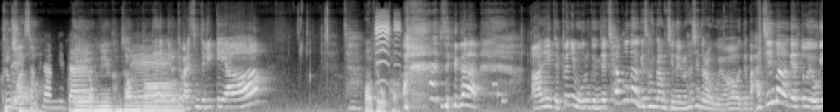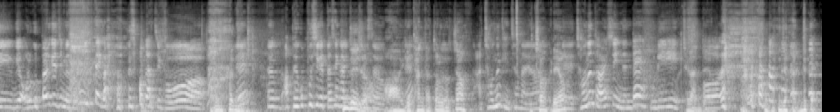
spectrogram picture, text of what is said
그리고 그쵸. 와서 감사합니다. 네, 어머님 감사합니다. 네 이렇게 말씀드릴게요. 자, 아 배고파. 제가 아니 대표님 오늘 굉장히 차분하게 상담 진행을 하시더라고요. 근데 마지막에 또 여기, 여기 얼굴 빨개지면서 핏대가 서가지고 네? 아 배고프시겠다 생각이 좀 힘들죠. 들었어요. 아 이게 네? 당 다 떨어졌죠? 아 저는 괜찮아요. 그쵸? 그래요? 네, 저는 더 할 수 있는데 우리 제가 안 돼요. 어, 이제 안 돼.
